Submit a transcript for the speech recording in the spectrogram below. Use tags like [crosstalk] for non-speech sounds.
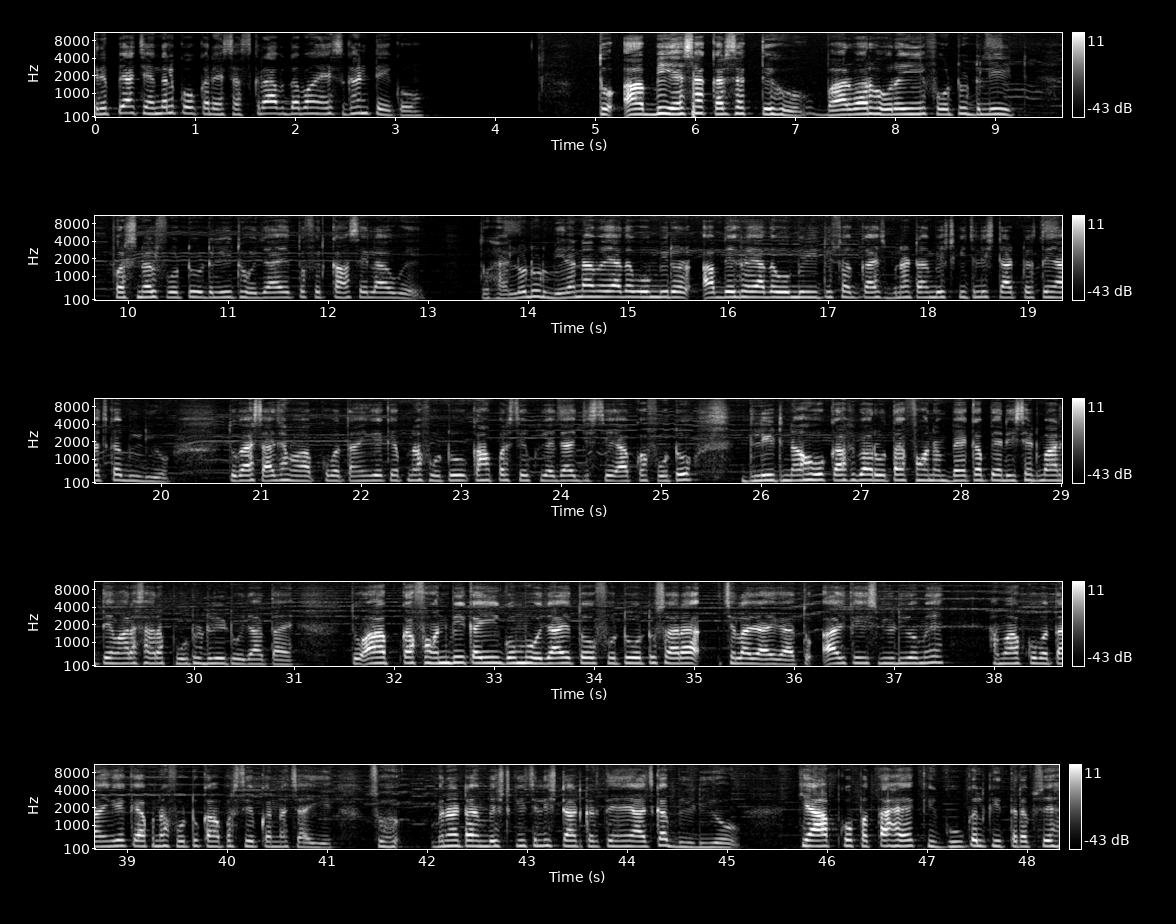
कृपया चैनल को करें सब्सक्राइब, दबाएँ इस घंटे को। तो आप भी ऐसा कर सकते हो। बार बार हो रही है photo delete. Personal photo delete हो जाए तो फिर कहाँ से लाओगे? तो हेलो डूड, मेरा नाम है यादव ओमवीर और आप देख रहे हैं यादव ओमवीर यूट्यूब। सब गाइस बिना टाइम वेस्ट की चलिए स्टार्ट करते हैं आज का वीडियो। तो गाइस आज हम आपको बताएँगे कि अपना फ़ोटो कहाँ पर सेव किया जाए जिससे आपका फ़ोटो डिलीट ना हो। काफ़ी बार होता है फ़ोन हम बैकअप या रीसेट मारते हैं, हमारा सारा फ़ोटो डिलीट हो जाता है। तो आपका फ़ोन भी कहीं गुम हो जाए तो फ़ोटो वोटो सारा चला जाएगा। तो आज के इस वीडियो में हम आपको बताएँगे कि अपना फ़ोटो कहाँ पर सेव करना चाहिए। सो बिना टाइम वेस्ट किए चलिए स्टार्ट करते हैं आज का वीडियो क्या आपको पता है कि गूगल की तरफ़ से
